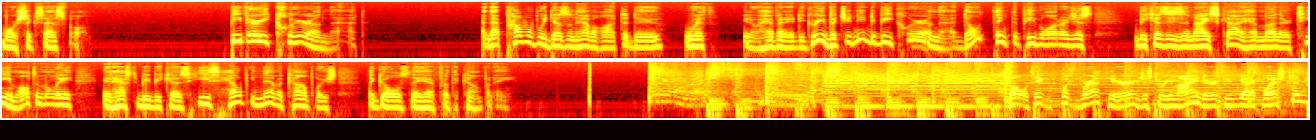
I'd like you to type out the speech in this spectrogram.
more successful? Be very clear on that. And that probably doesn't have a lot to do with, you know, having a degree, but you need to be clear on that. Don't think that people ought to just because he's a nice guy, have him on their team. Ultimately, it has to be because he's helping them accomplish the goals they have for the company. Well, we'll take a quick breath here. And just a reminder if you've got a question,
